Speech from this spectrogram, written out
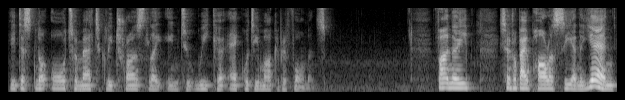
it does not automatically translate into weaker equity market performance. Finally, central bank policy and the yen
